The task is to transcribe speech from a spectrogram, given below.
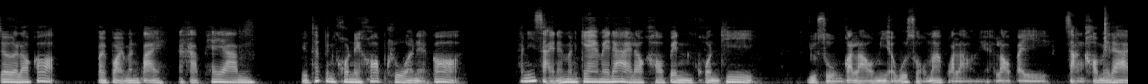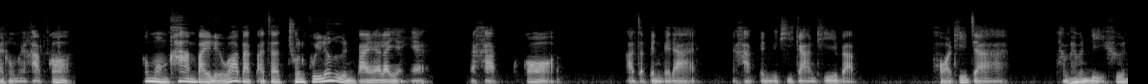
เจอแล้วก็ปล่อยๆมันไปนะครับ พยายามหรือถ้าเป็นคนในครอบครัวเนี่ยก็ถ้านิสัยนั้นมันแก้ไม่ได้ แล้วเขาเป็นคนที่อยู่สูงกว่าเรามีอาวุโสมากกว่าเราเนี่ย เราไปสั่งเขาไม่ได้ถูกไหมครับ ก็ ก็มองข้ามไปหรือว่าแบบอาจจะชวนคุยเรื่องอื่นไปอะไรอย่างเงี้ยนะครับ ก็อาจจะเป็นไปได้ นะครับเป็นวิธีการที่แบบพอที่จะทำให้มันดีขึ้น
